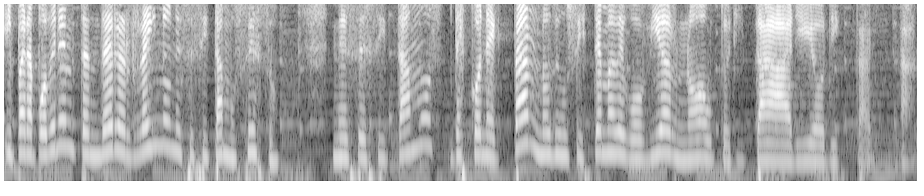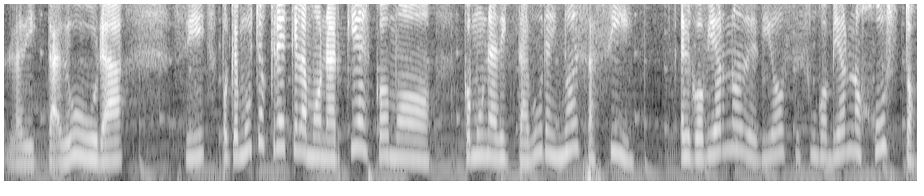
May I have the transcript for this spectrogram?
Y para poder entender el reino necesitamos eso. Necesitamos desconectarnos de un sistema de gobierno autoritario, la dictadura, ¿sí? Porque muchos creen que la monarquía es como, como una dictadura y no es así. El gobierno de Dios es un gobierno justo.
